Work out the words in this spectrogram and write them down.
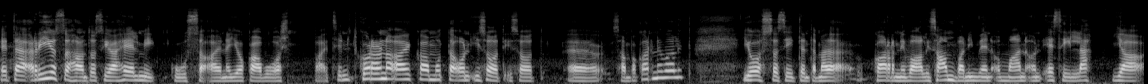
että Riossahan on tosiaan helmikuussa aina joka vuosi, paitsi nyt korona-aikaa, mutta on isot isot sampakarnevaalit, jossa sitten tämä karnevaalisamba nimenomaan on esillä. Ja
